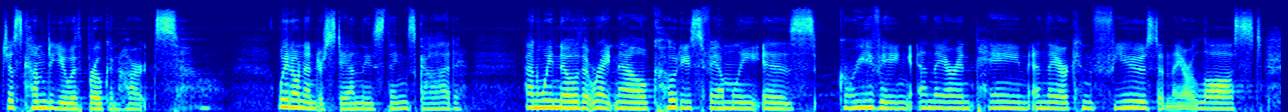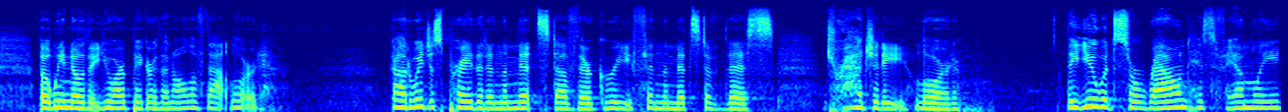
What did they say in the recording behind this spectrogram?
just come to you with broken hearts. We don't understand these things, God. And we know that right now Cody's family is grieving and they are in pain and they are confused and they are lost. But we know that you are bigger than all of that, Lord. God, we just pray that in the midst of their grief, in the midst of this tragedy, Lord, that you would surround his family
